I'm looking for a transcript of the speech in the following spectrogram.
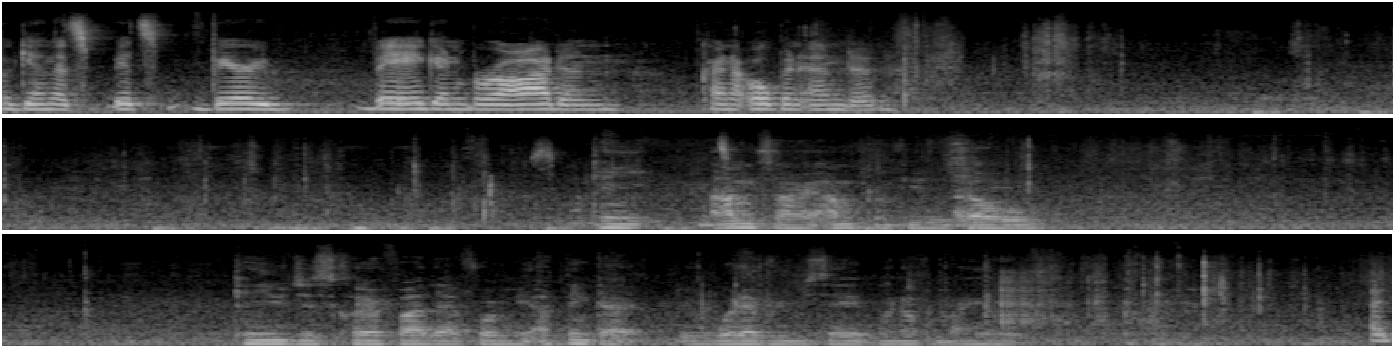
Again, that's, it's very vague and broad and kind of open-ended. Can you, I'm sorry, I'm confused, so. Can you just clarify that for me? I think I, whatever you said went over my head.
